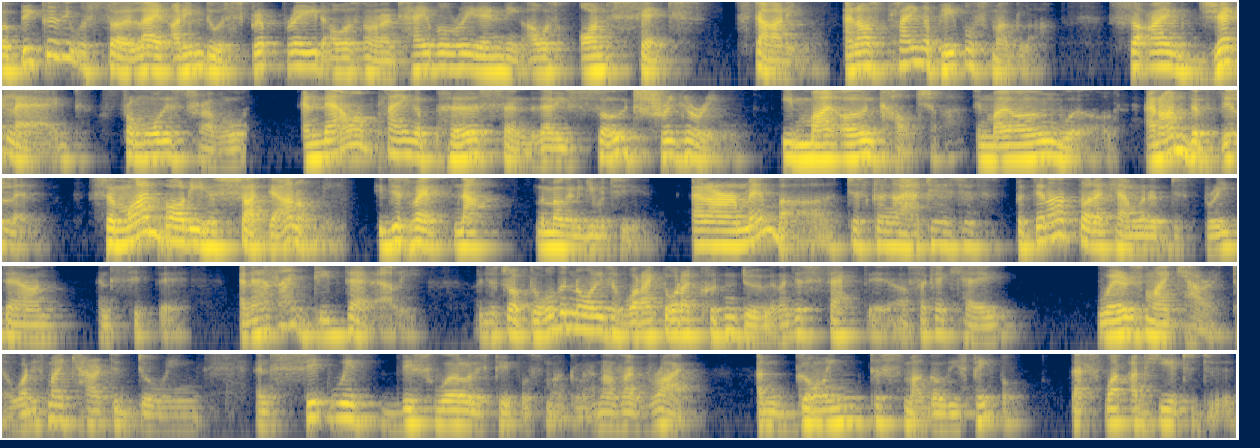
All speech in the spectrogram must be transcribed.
But because it was so late, I didn't do a script read. I wasn't on a table read, anything. I was on set starting. And I was playing a people smuggler. So I'm jet lagged from all this travel. And now I'm playing a person that is so triggering in my own culture, in my own world, and I'm the villain. So my body has shut down on me. It just went, nah, I'm not going to give it to you. And I remember just going, ah, oh, dude, just. But then I thought, okay, I'm going to just breathe down and sit there. And as I did that, Ali, I just dropped all the noise of what I thought I couldn't do, and I just sat there. I was like, okay, where is my character? What is my character doing? And sit with this world of these people smuggler. And I was like, right, I'm going to smuggle these people. That's what I'm here to do.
